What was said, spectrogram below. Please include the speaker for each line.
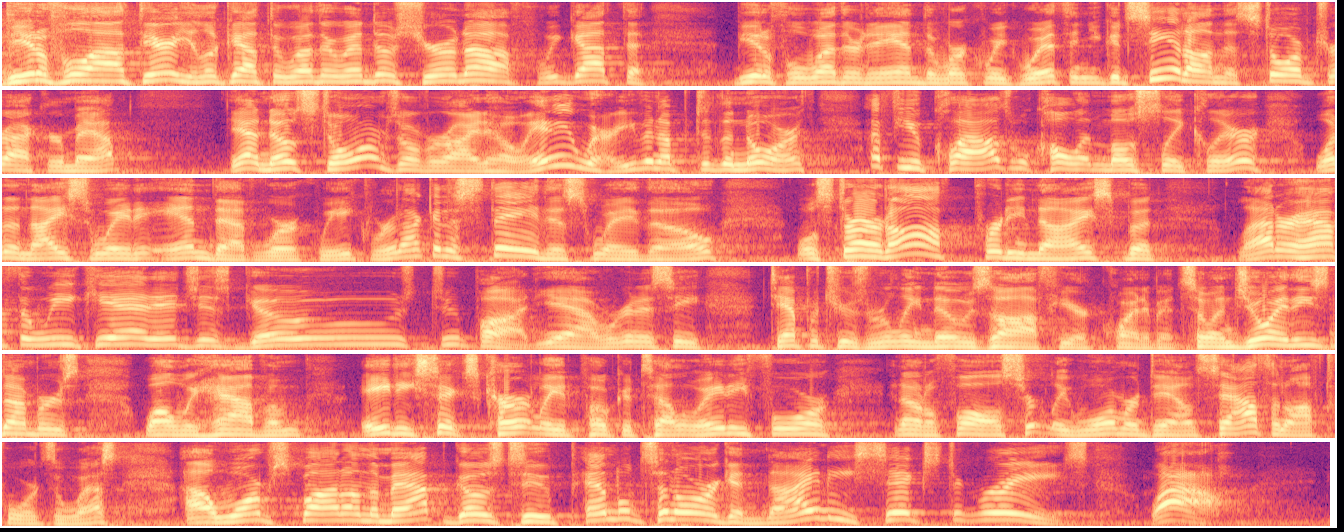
Speaker 1: Beautiful out there. You look out the weather window, sure enough, we got the beautiful weather to end the work week with, and you can see it on the storm tracker map. Yeah, no storms over Idaho anywhere, even up to the north. A few clouds, we'll call it mostly clear. What a nice way to end that work week. We're not going to stay this way, though. We'll start off pretty nice, but Latter half the weekend, it just goes to pot. Yeah, we're going to see temperatures really nose off here quite a bit. So enjoy these numbers while we have them. 86 currently at Pocatello, 84 in Idaho Falls, certainly warmer down south and off towards the west. A warm spot on the map goes to Pendleton, Oregon, 96 degrees. Wow,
